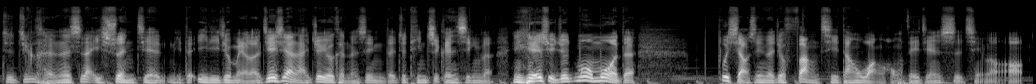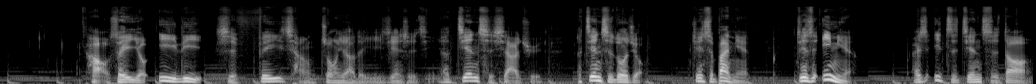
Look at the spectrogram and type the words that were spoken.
就就可能是那一瞬间你的毅力就没了，接下来就有可能是你的就停止更新了，你也许就默默的不小心的就放弃当网红这件事情了哦。好，所以有毅力是非常重要的一件事情，要坚持下去，要坚持多久？坚持半年？坚持一年？还是一直坚持到？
